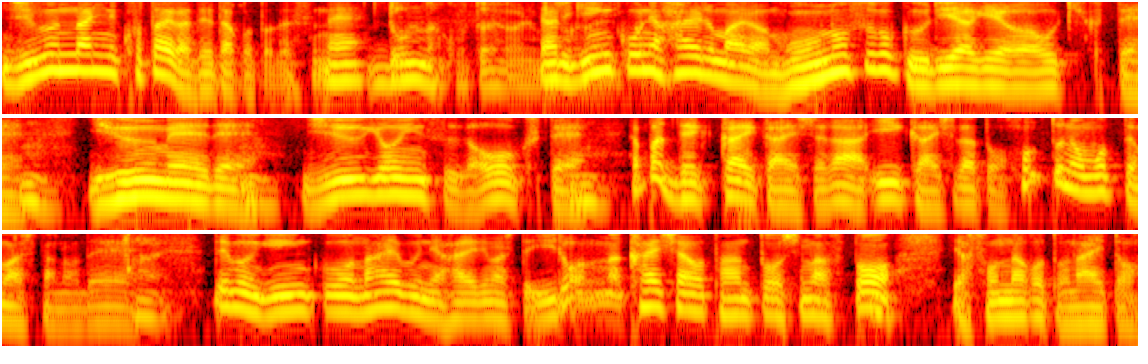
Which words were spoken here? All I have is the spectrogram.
自分なりに答えが出たことですね。どんな答えがありますか？やはり銀行に入る前はものすごく売り上げが大きくて、有名で、従業員数が多くて、やっぱりでっかい会社がいい会社だと本当に思ってましたので、でも銀行内部に入りましていろんな会社を担当しますと、いやそんなことないと、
